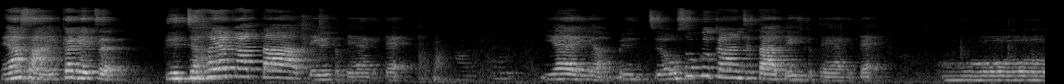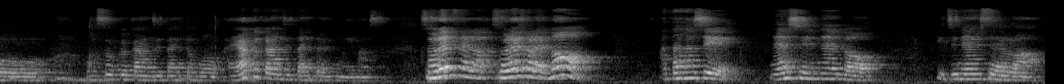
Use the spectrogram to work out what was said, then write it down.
皆さん1ヶ月めっちゃ早かったっていう人手挙げていやいやめっちゃ遅く感じたっていう人手挙げておお遅く感じた人も早く感じた人もいますそれぞれそれぞれの新しい、ね、新年度1年生は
